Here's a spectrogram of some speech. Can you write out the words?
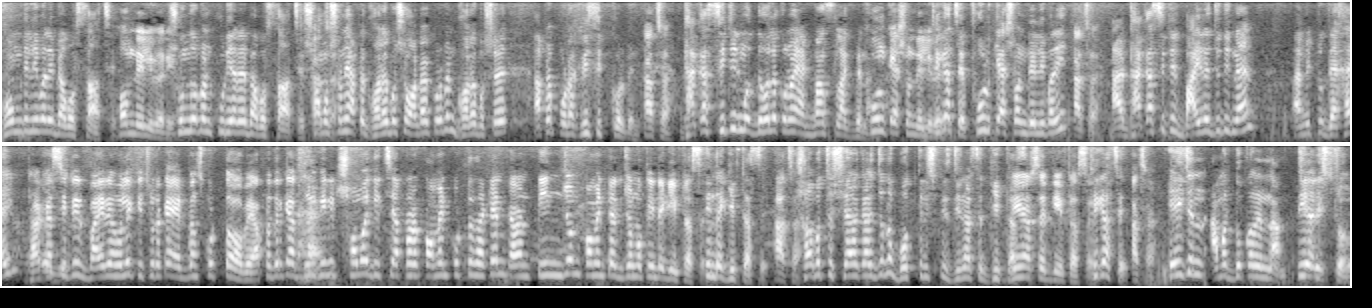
হোম ডেলিভারি ব্যবস্থা আছে। হোম ডেলিভারি সুন্দরবন কুরিয়ারের ব্যবস্থা আছে। সমস্যা নেই আপনি ঘরে বসে অর্ডার করবেন ঘরে বসে আপনার প্রোডাক্ট রিসিভ করবেন। আচ্ছা। ঢাকা সিটির মধ্যে হলে কোনো অ্যাডভান্স লাগবে না। ফুল ক্যাশ অন ডেলিভারি ঠিক আছে? ফুল ক্যাশ অন ডেলিভারি আচ্ছা। আর ঢাকা সিটির বাইরে যদি নেন আমি একটু দেখাই। ঢাকা সিটির বাইরে হলে কিছু টাকা অ্যাডভান্স করতে হবে। আপনাদেরকে আর দুই হ্যাঁ। মিনিট সময় দিচ্ছি আপনারা কমেন্ট করতে থাকেন কারণ তিনজন কমেন্টের জন্য তিনটা গিফট আছে। তিনটা গিফট আছে। আচ্ছা। সর্বোচ্চ শেয়ারকারীর জন্য বত্রিশ piece dinner set gift dinner set gift আছে। ঠিক আছে? আচ্ছা। এই যে আমার দোকানের নাম টিয়ার স্টোর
